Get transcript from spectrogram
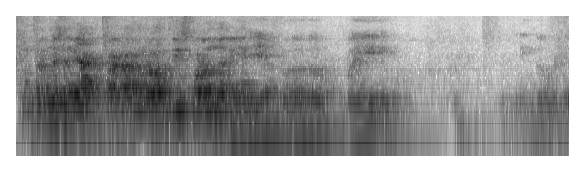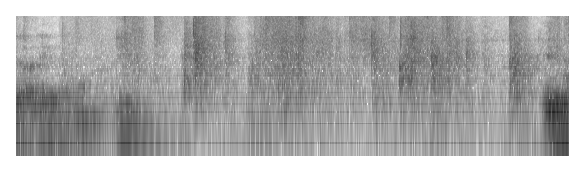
ఇన్ఫర్మేషన్ యాక్ట్ ప్రకారం కూడా వాళ్ళు తీసుకోవడం జరిగింది. పోయి ఇంకొకటి కావాలి ఇదిగో.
